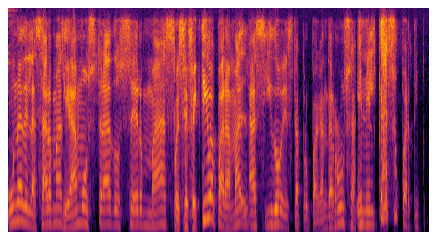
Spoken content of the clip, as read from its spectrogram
una de las armas que ha mostrado ser más pues efectiva para mal ha sido esta propaganda rusa. En el caso particular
